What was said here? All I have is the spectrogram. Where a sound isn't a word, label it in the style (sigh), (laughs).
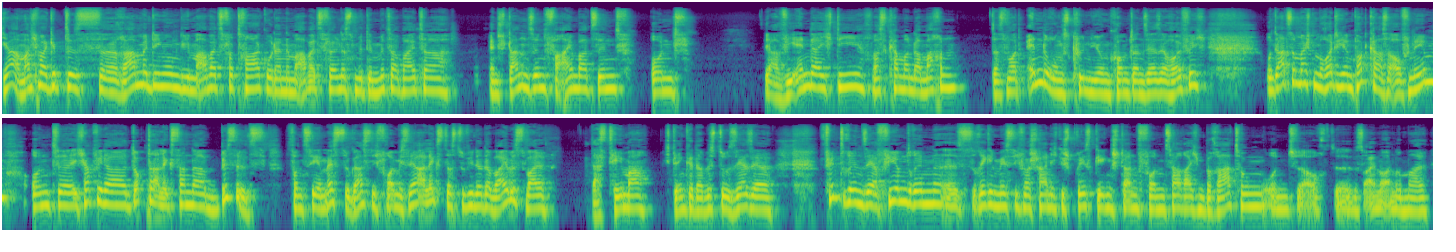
Ja, manchmal gibt es äh, Rahmenbedingungen, die im Arbeitsvertrag oder in einem Arbeitsverhältnis mit dem Mitarbeiter entstanden sind, vereinbart sind. Und ja, wie ändere ich die? Was kann man da machen? Das Wort Änderungskündigung kommt dann sehr, sehr häufig. Und dazu möchten wir heute hier einen Podcast aufnehmen. Und äh, ich habe wieder Dr. Alexander Bissels von CMS zu Gast. Ich freue mich sehr, Alex, dass du wieder dabei bist, weil das Thema, ich denke, da bist du sehr, sehr fit drin, sehr firm drin, ist regelmäßig wahrscheinlich Gesprächsgegenstand von zahlreichen Beratungen und auch äh, das eine oder andere Mal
